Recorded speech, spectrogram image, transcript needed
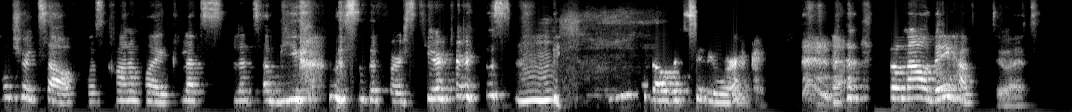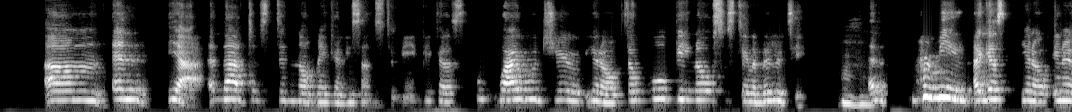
culture itself was kind of like let's let's abuse the first years. Mhm. all the city work. so now they have to do it. Um, and yeah, and that just did not make any sense to me because why would you, you know, there will be no sustainability. Mhm. For me, I guess, you know, in a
